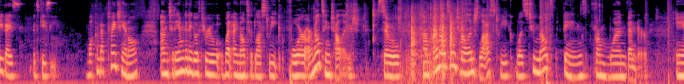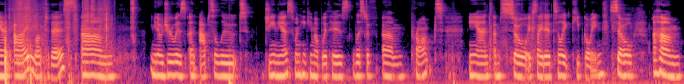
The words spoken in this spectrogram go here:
Hey guys, it's Casey. Welcome back to my channel. Um, today I'm gonna go through what I melted last week for our melting challenge. So um, our melting challenge last week was to melt things from one vendor. And I loved this. Um, you know, Drew is an absolute genius when he came up with his list of um, prompts and I'm so excited to like keep going. So um,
